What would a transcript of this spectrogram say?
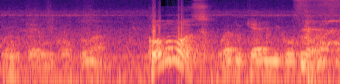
quando querem me controlar. Como, moço? Quando querem me controlar.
